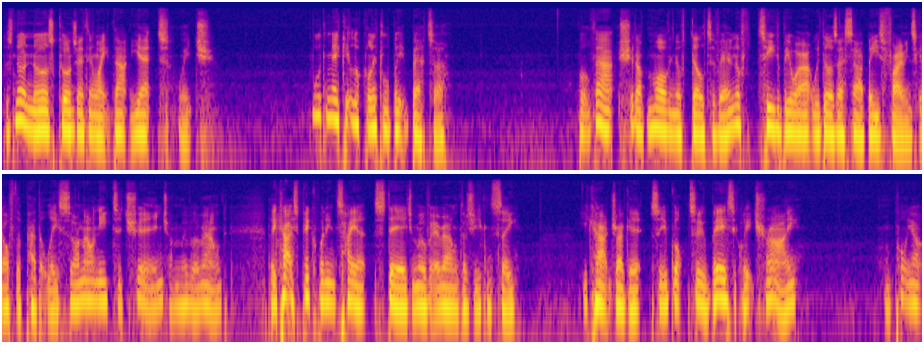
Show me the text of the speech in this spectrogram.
There's no nose cones or anything like that yet, which would make it look a little bit better. But that should have more than enough delta V, enough TWR with those SRBs firing to get off the pad at least. So I now I need to change and move around. But you can't just pick up an entire stage and move it around as you can see. You can't drag it. So you've got to basically try and put your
